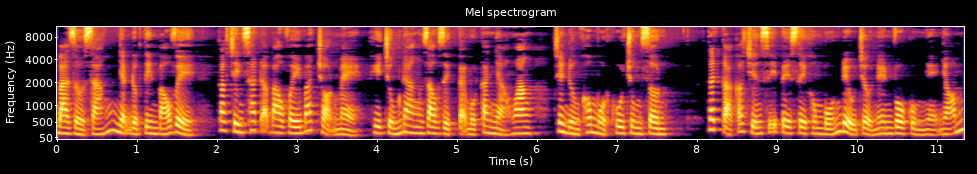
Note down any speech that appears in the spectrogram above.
3 giờ sáng, nhận được tin báo về, các trinh sát đã bao vây bắt trọn mẻ khi chúng đang giao dịch tại một căn nhà hoang trên đường 01 khu Trung Sơn. Tất cả các chiến sĩ PC04 đều trở nên vô cùng nhẹ nhõm.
